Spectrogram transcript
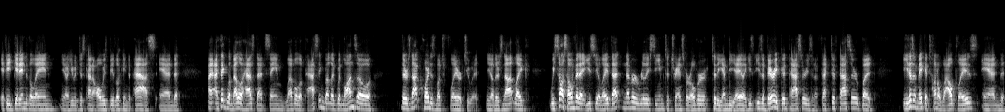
if he'd get into the lane, you know, he would just kind of always be looking to pass. And I, I think LaMelo has that same level of passing, but like with Lonzo, there's not quite as much flair to it. You know, there's not like we saw some of it at UCLA. That never really seemed to transfer over to the NBA. Like he's he's a very good passer, he's an effective passer, but he doesn't make a ton of wow plays. And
